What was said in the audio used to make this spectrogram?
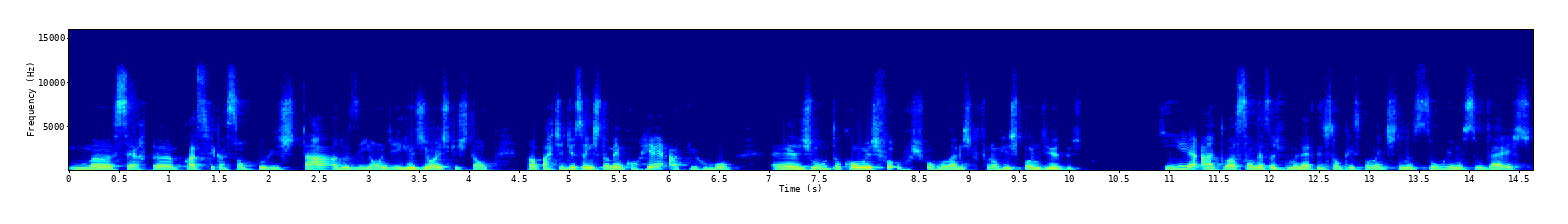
uma certa classificação por estados e onde e regiões que estão então, a partir disso, a gente também reafirmou, é, junto com os, os formulários que foram respondidos, que a atuação dessas mulheres estão principalmente no Sul e no Sudeste,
